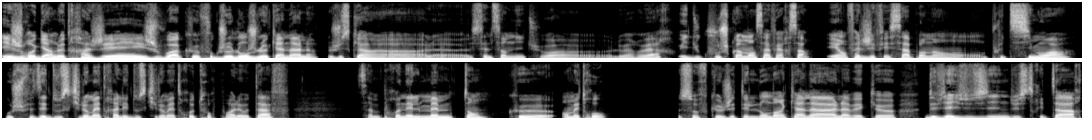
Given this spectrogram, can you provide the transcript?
Et je regarde le trajet et je vois qu'il faut que je longe le canal jusqu'à la Seine-Saint-Denis, tu vois, euh, le RER. Et du coup, je commence à faire ça. Et en fait, j'ai fait ça pendant plus de six mois où je faisais 12 km aller, 12 km retour pour aller au taf. Ça me prenait le même temps que en métro. Sauf que j'étais le long d'un canal avec euh, des vieilles usines, du street art,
